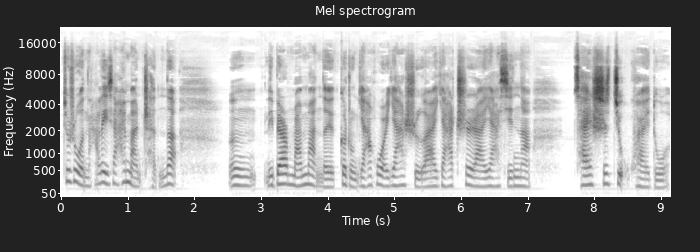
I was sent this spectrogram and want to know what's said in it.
就是我拿了一下，还蛮沉的。嗯，里边满满的各种鸭货、鸭舌啊、鸭翅啊、鸭心呐，才十九块多。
